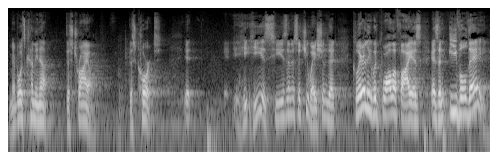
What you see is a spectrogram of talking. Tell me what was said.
Remember what's coming up this trial, this court. It, he, he, is, he is in a situation that clearly would qualify as, as an evil day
